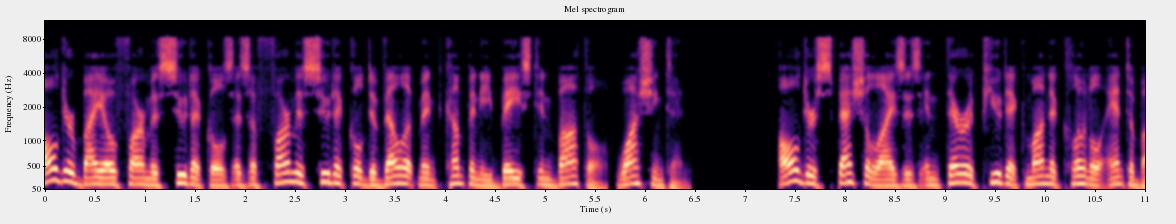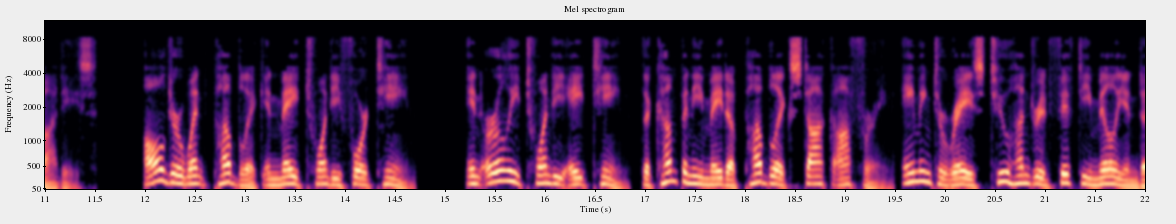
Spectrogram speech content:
Alder Biopharmaceuticals is a pharmaceutical development company based in Bothell, Washington. Alder specializes in therapeutic monoclonal antibodies. Alder went public in May 2014. In early 2018, the company made a public stock offering, aiming to raise $250 million.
